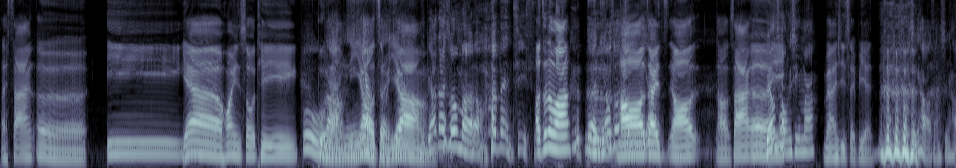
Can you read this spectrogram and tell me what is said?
来，三二一，耶！欢迎收听。布朗你要要怎样？样你不要再说么了，我要被你气死。啊，真的吗？对你要说好，再然后然后三二不用一，重新吗？没关系，随便。重新好，重新好。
